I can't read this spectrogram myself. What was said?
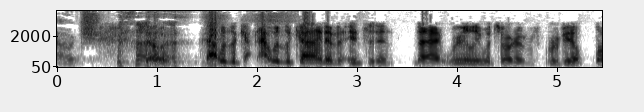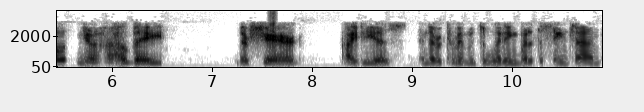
Ouch. so that was the that was the kind of incident that really would sort of reveal both, you know, how they their shared ideas and their commitment to winning, but at the same time,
